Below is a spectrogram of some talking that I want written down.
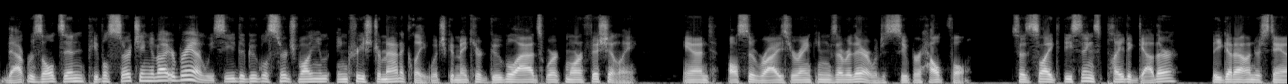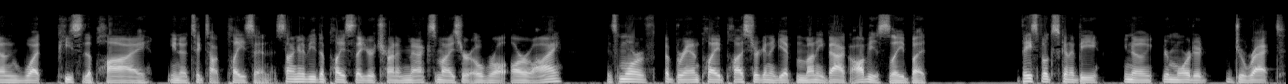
that results in people searching about your brand. We see the Google search volume increase dramatically, which can make your Google ads work more efficiently and also rise your rankings over there, which is super helpful. So it's like these things play together, but you got to understand what piece of the pie, you know, TikTok plays in. It's not going to be the place that you're trying to maximize your overall ROI. It's more of a brand play. Plus you're going to get money back, obviously, but Facebook's going to be, you know, your more direct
